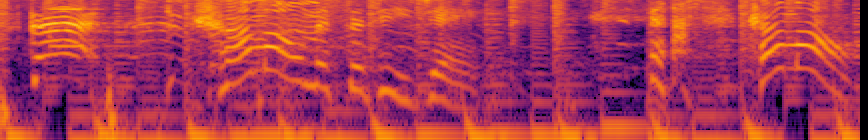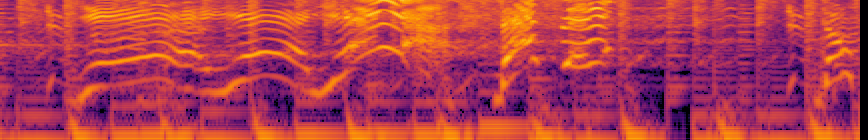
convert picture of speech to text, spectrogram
Stat. Come on, Mr. DJ. Come on. Yeah, yeah, yeah. That's it. Don't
